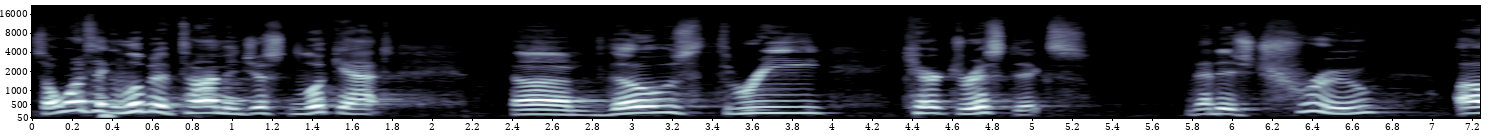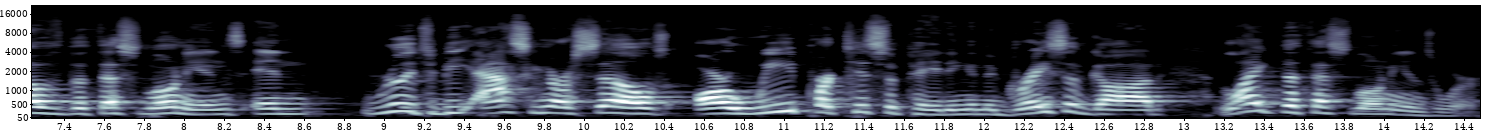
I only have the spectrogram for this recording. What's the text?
So I want to take a little bit of time and just look at um, those three characteristics that is true of the Thessalonians and really to be asking ourselves are we participating in the grace of God like the Thessalonians were?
